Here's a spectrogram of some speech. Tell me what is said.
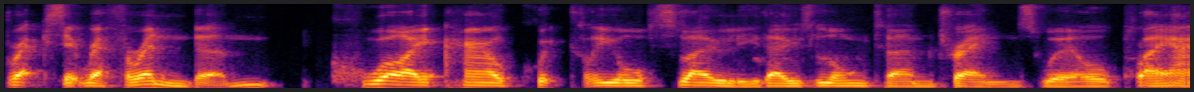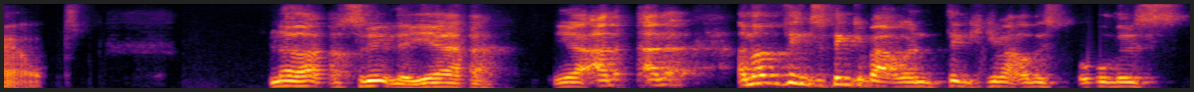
Brexit referendum quite how quickly or slowly those long term trends will play out. No, absolutely, yeah, yeah. And, and, another thing to think about when thinking about all this all this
